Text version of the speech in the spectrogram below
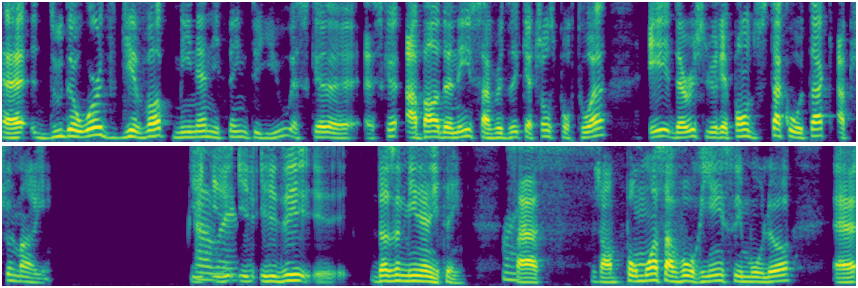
euh, Do the words give up mean anything to you? Est-ce que, est-ce que abandonner, ça veut dire quelque chose pour toi? Et Darius lui répond du tac au tac, absolument rien. Il, ah dit doesn't mean anything. Ça, genre, pour moi, ça vaut rien ces mots-là. Euh,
